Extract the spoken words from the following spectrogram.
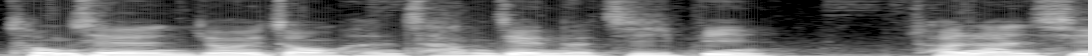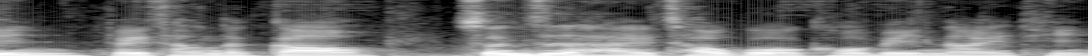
从前有一种很常见的疾病。传染性非常的高，甚至还超过 COVID-19。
